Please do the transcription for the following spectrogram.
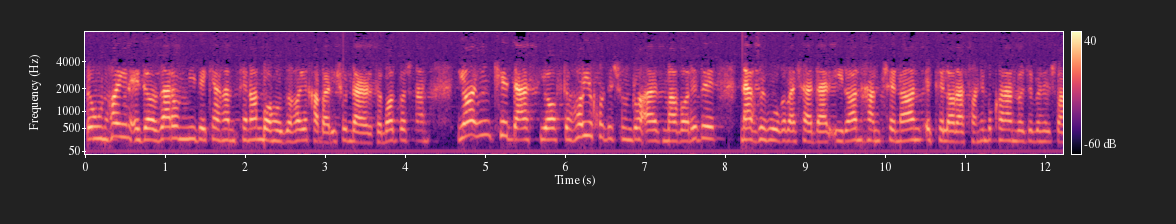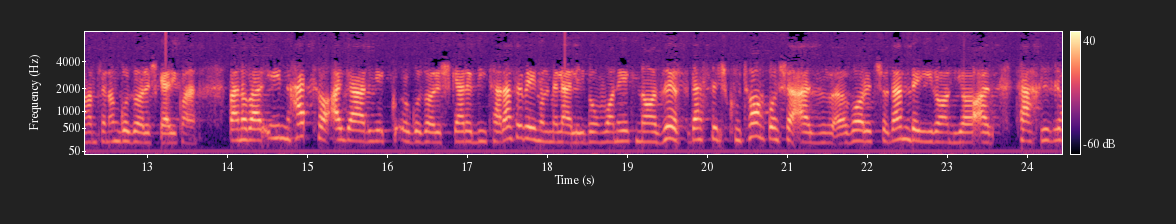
به اونها این اجازه رو میده که همچنان با حوزه های خبریشون در ارتباط باشن یا اینکه دستیافته های خودشون رو از موارد نقض حقوق بشر در ایران همچنان اطلاع رسانی بکنن راجع بهش و همچنان گزارشگری کنن. بنابراین حتی اگر یک گزارشگر بیطرف بین المللی به عنوان یک ناظر دستش کوتاه باشه از وارد شدن به ایران یا از تحقیق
